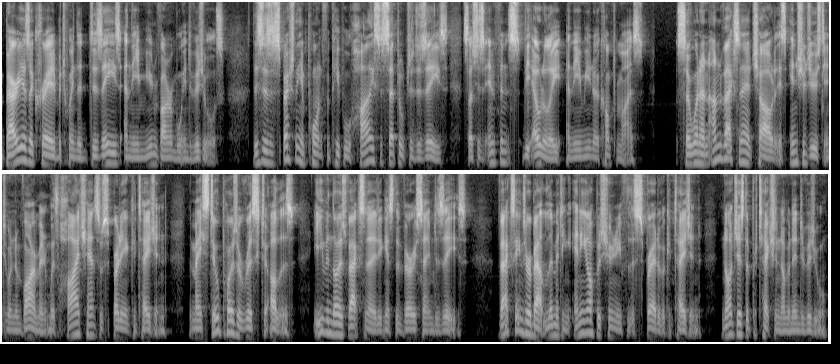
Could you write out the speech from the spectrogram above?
barriers are created between the disease and the immune vulnerable individuals. This is especially important for people highly susceptible to disease, such as infants, the elderly, and the immunocompromised. So, when an unvaccinated child is introduced into an environment with high chance of spreading a contagion, they may still pose a risk to others, even those vaccinated against the very same disease. Vaccines are about limiting any opportunity for the spread of a contagion, not just the protection of an individual.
